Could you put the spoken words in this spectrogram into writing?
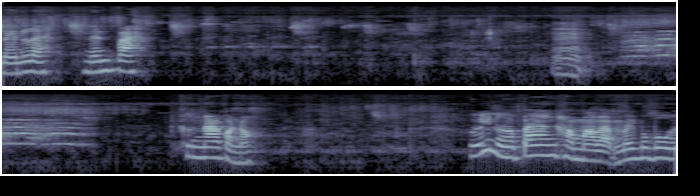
เน้นเลย เน้นไปอืมครึ่งหน้าก่อนเนาะ เฮ้ยเนื้อแป้งทำมาแบบไม่โบโบเบ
